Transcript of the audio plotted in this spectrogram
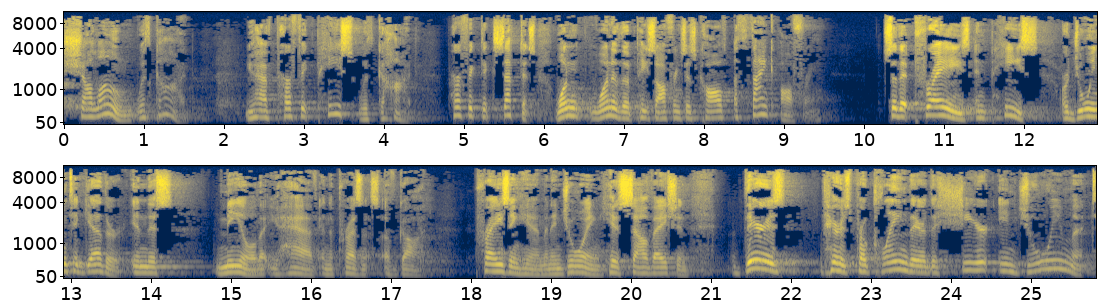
shalom with God. You have perfect peace with God, perfect acceptance. One, one of the peace offerings is called a thank offering, so that praise and peace are joined together in this meal that you have in the presence of God, praising Him and enjoying His salvation. There is there is proclaimed there the sheer enjoyment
